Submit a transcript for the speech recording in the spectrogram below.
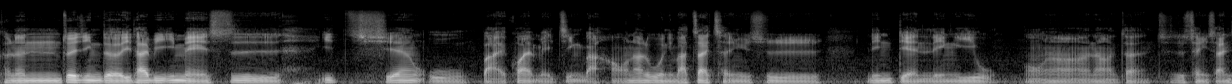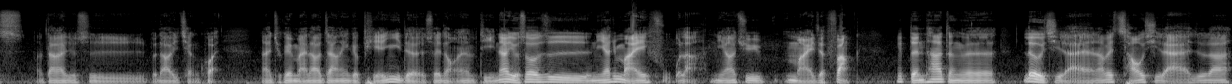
可能最近的以太币一枚是一千五百块美金吧。好，那如果你把它再乘以是零点零一五哦，那那再就是乘以三十，那大概就是不到一千块，那就可以买到这样一个便宜的水桶 NFT。那有时候是你要去买一幅啦，你要去买着放，因为等它整个热起来，然后被炒起来，就是它。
